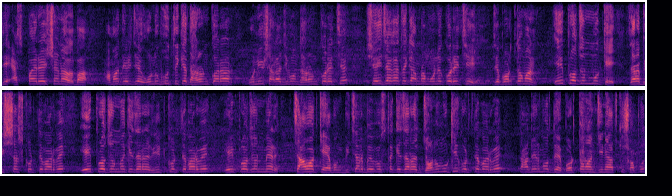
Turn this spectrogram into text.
যে অ্যাসপাইরেশনাল বা আমাদের যে অনুভূতিকে ধারণ করার উনি সারা জীবন ধারণ করেছে, সেই জায়গা থেকে আমরা মনে করেছি যে বর্তমান এই প্রজন্মকে যারা বিশ্বাস করতে পারবে, এই প্রজন্মকে যারা রিড করতে পারবে, এই প্রজন্মের চাওয়াকে এবং বিচার ব্যবস্থাকে যারা জনমুখী করতে পারবে, তাদের মধ্যে বর্তমান যিনি আজকে শপথ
